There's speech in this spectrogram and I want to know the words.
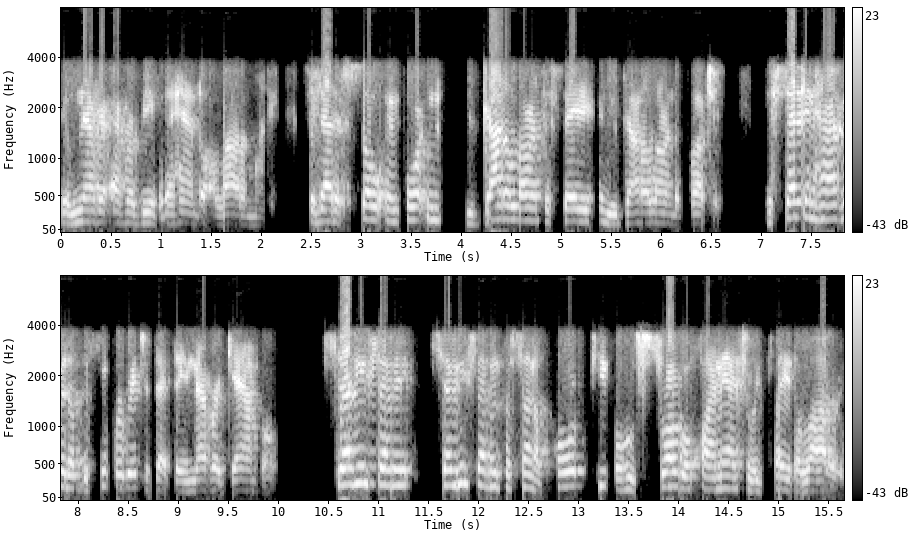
you'll never ever be able to handle a lot of money. So that is so important. You've got to learn to save and you've got to learn to budget. The second habit of the super rich is that they never gamble. 77, 77% of poor people who struggle financially play the lottery.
